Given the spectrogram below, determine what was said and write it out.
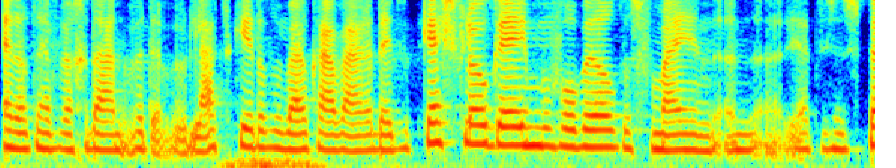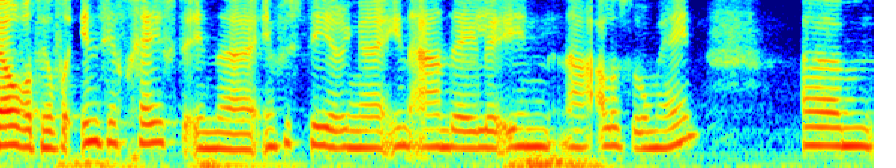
En dat hebben we gedaan. We, de, laatste keer dat we bij elkaar waren, deden we cashflow game bijvoorbeeld. Dat is voor mij een, een eh, ja, het is een spel wat heel veel inzicht geeft in uh, investeringen, in aandelen, in nou, alles eromheen. Um,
